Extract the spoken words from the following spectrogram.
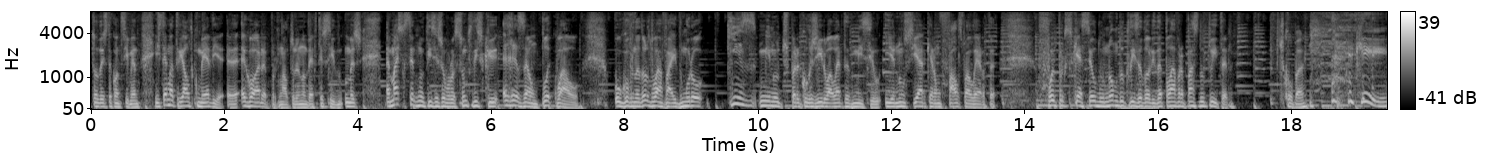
todo este acontecimento. Isto é material de comédia, uh, agora, porque na altura não deve ter sido. Mas a mais recente notícia sobre o assunto diz que a razão pela qual o governador do Havaí demorou 15 minutos para corrigir o alerta de míssil e anunciar que era um falso alerta foi porque se esqueceu do nome do utilizador e da palavra passe do Twitter. Desculpa. que?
